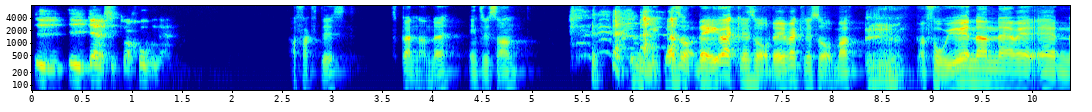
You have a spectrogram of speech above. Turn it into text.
i, i den situationen. Ja, faktiskt. Spännande. Intressant. Olika så. Det är ju verkligen så. Det är verkligen så. Man, man får ju en, en, en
